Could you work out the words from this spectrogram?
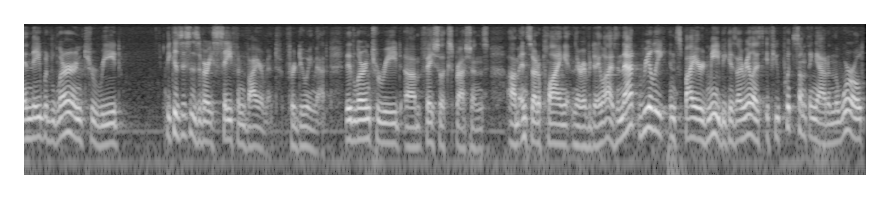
and they would learn to read because this is a very safe environment for doing that. They learn to read um, facial expressions um, and start applying it in their everyday lives. And that really inspired me because I realized if you put something out in the world,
